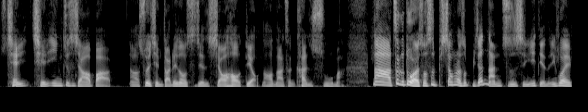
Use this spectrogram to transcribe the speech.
前前因就是想要把。啊，睡前打电动的时间消耗掉，然后拿成看书嘛。那这个对我来说是相对来说比较难执行一点的，因为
